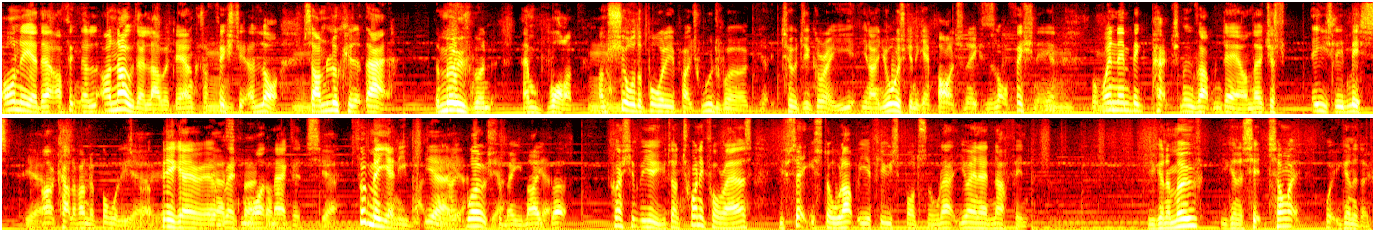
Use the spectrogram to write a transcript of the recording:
On here, I think I know they're lower down because Mm. I fished it a lot. So I'm looking at that, the movement and wallop. I'm sure the boilie approach would work to a degree. You know, you're always going to get bites in here because there's a lot of fish in here. But when them big packs move up and down, they're just easily miss Yeah. a couple of hundred boilies. Yeah, but a big area of red and white comment. maggots. Yeah. For me anyway. you Yeah, know, yeah, It works for me, mate. But question for you: You've done 24 hours. You've set your stall up with your few spots and all that. You ain't had nothing. You're going to move. You're going to sit tight. What are you going to do?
